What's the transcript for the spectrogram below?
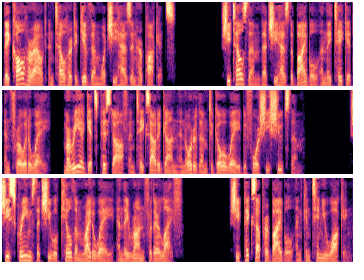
They call her out and tell her to give them what she has in her pockets. She tells them that she has the Bible and they take it and throw it away. Maria gets pissed off and takes out a gun and order them to go away before she shoots them. She screams that she will kill them right away and they run for their life. She picks up her Bible and continue walking.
